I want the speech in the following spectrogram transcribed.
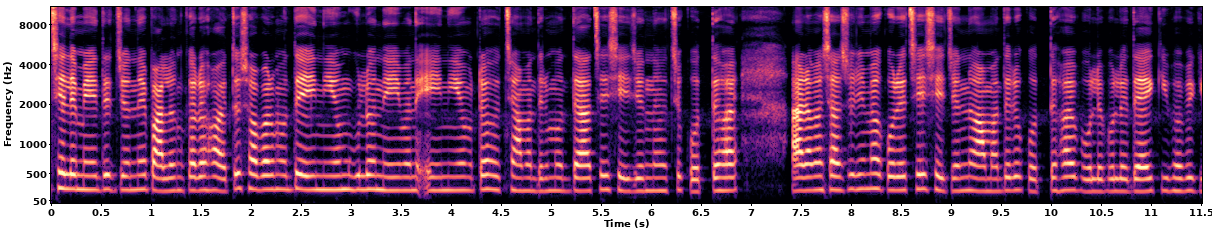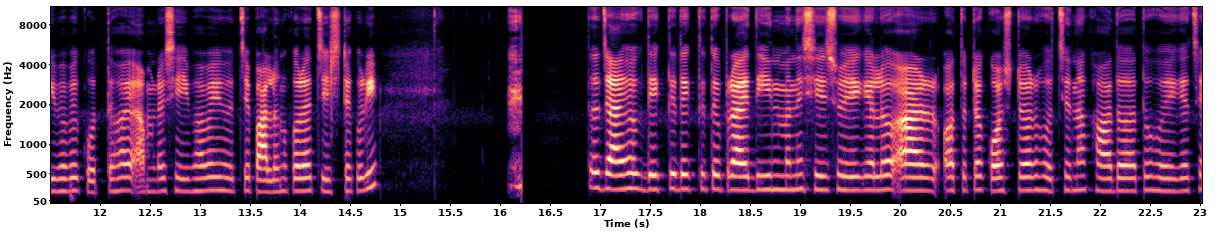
ছেলে মেয়েদের জন্য পালন করে। হয়তো সবার মধ্যে এই নিয়মগুলো নেই মানে এই নিয়মটা হচ্ছে আমাদের মধ্যে আছে, সেই জন্য হচ্ছে করতে হয়। আর আমার শাশুড়ি মা করেছে, সেই জন্য আমাদেরও করতে হয়, বলে বলে দেয় কীভাবে কীভাবে করতে হয়। আমরা সেইভাবেই হচ্ছে পালন করার চেষ্টা করি। তো যাই হোক, দেখতে দেখতে তো প্রায় দিন মানে শেষ হয়ে গেল। আর অতটা কষ্ট আর হচ্ছে না খাওয়া দাওয়া তো হয়ে গেছে।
